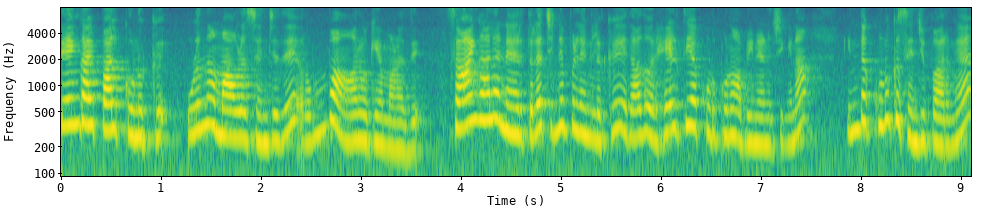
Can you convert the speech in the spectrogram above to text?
தேங்காய் பால் குணுக்கு. உளுந்த மாவில் செஞ்சது ரொம்ப ஆரோக்கியமானது. சாயங்கால நேரத்தில் சின்ன பிள்ளைங்களுக்கு ஏதாவது ஒரு ஹெல்த்தியாக கொடுக்கணும் அப்படின்னு நினச்சிங்கன்னா இந்த குணுக்கு செஞ்சு பாருங்கள்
